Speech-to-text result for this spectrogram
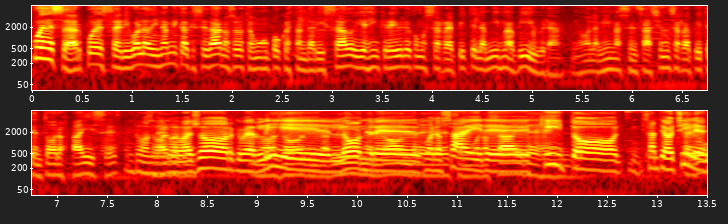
Puede ser, puede ser. Igual la dinámica que se da, nosotros tenemos un poco estandarizado y es increíble cómo se repite la misma vibra, ¿no? La misma sensación se repite en todos los países. ¿Dónde? Nueva, York, Berlín, Londres, Buenos, Aires, Quito, Santiago, Chile.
